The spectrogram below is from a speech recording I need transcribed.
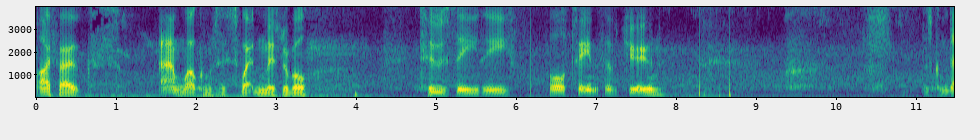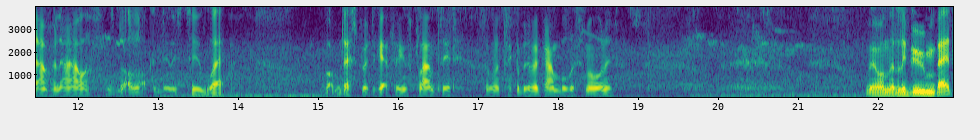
Hi folks and welcome to wet and miserable Tuesday the 14th of June. Just come down for an hour. There's not a lot I can do. It's too wet. But I'm desperate to get things planted so I'm going to take a bit of a gamble this morning. We're on the legume bed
